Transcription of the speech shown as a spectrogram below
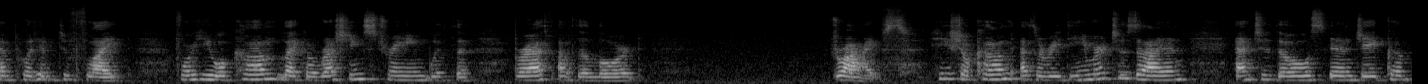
and put him to flight for he will come like a rushing stream with the breath of the Lord drives. He shall come as a redeemer to Zion and to those in Jacob,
